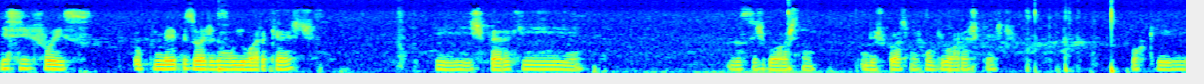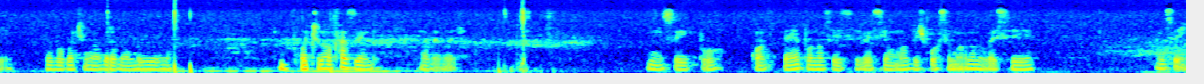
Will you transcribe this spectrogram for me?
Esse foi o primeiro episódio do Mugiwara Cast. E espero que vocês gostem dos próximos Mugiwara Cast. Porque eu vou continuar gravando e continuar fazendo, na verdade. Não sei por quanto tempo, não sei se vai ser uma vez por semana, não vai ser. Não sei.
